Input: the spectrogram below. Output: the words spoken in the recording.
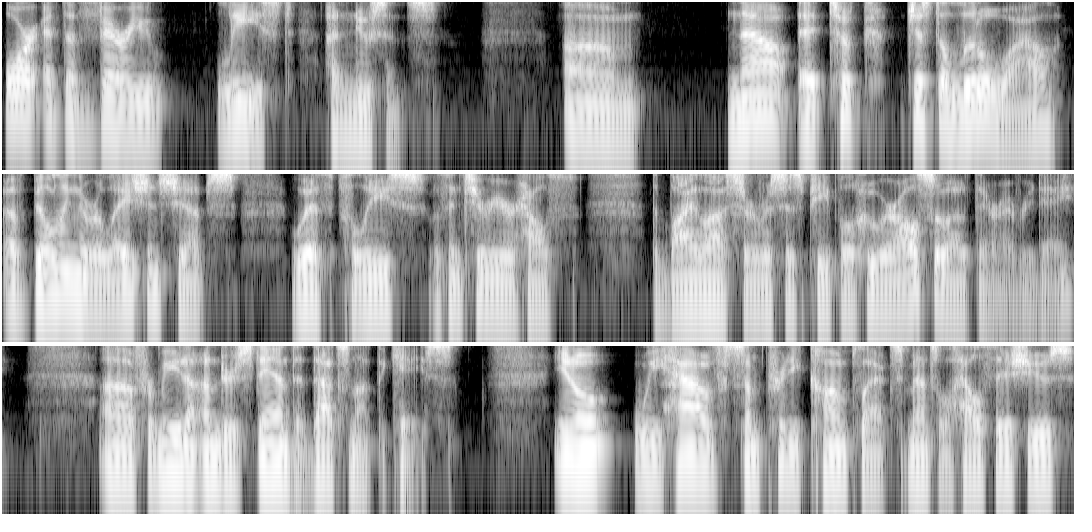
or at the very least, a nuisance. Um, now it took just a little while of building the relationships with police, with interior health, the bylaw services people who are also out there every day, uh, for me to understand that that's not the case. You know, we have some pretty complex mental health issues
